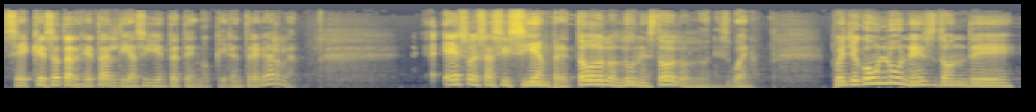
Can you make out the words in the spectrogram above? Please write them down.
Sé que esa tarjeta al día siguiente tengo que ir a entregarla. Eso es así siempre, todos los lunes, todos los lunes. Bueno, pues llegó un lunes donde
